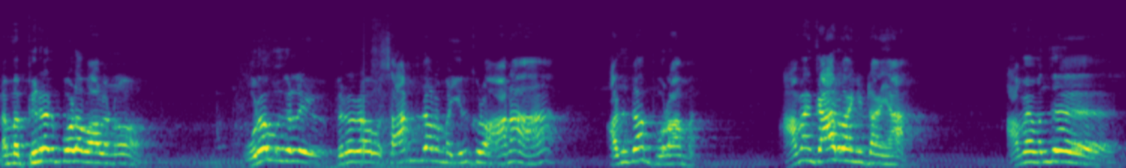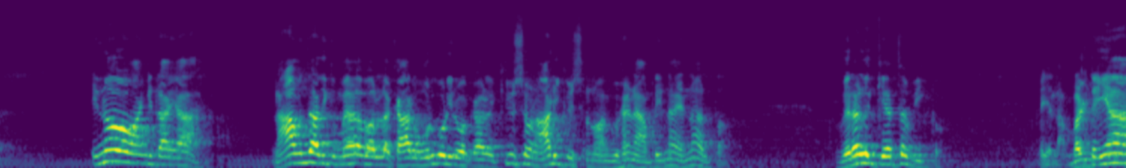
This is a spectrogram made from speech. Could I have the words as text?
நம்ம பிறர் போல வாழணும். உறவுகளை பிறரை சார்ந்து தான் நம்ம இருக்கிறோம். ஆனால் அதுதான் பொறாமை. அவன் கார் வாங்கிட்டான்யா. அவன் வந்து இன்னோவா வாங்கிட்டான்யா. நான் வந்து அதுக்கு மேலே வரல. கார் ஒரு கோடி ரூபா கார். கியூசன் ஆடி கியூசன் வாங்குவேன் அப்படின்னா என்ன அர்த்தம்? விரலுக்கேற்ற வீக்கம். இப்போ நம்மள்ட்டையும்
